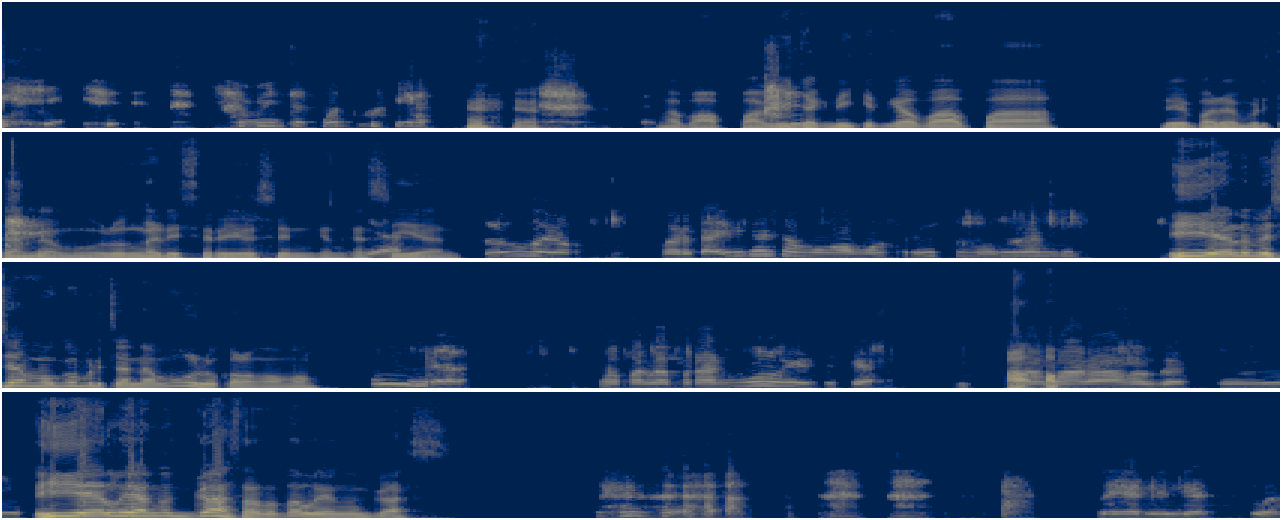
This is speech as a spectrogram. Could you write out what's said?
sebijak buat gue ya. Nggak apa-apa bijak dikit nggak apa-apa. Daripada bercanda mulu nggak diseriusin kan Iya. kasihan. lu baru baru kali ini kan kamu ngomong serius sama gue kan iya lu biasanya mau gue bercanda mulu kalau ngomong. Enggak baper-baperan mulu gitu ya. A- ap- marah-marah ngegas mulu. Iya lu yang ngegas rata-rata lu yang ngegas. Dengan ngegas gue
